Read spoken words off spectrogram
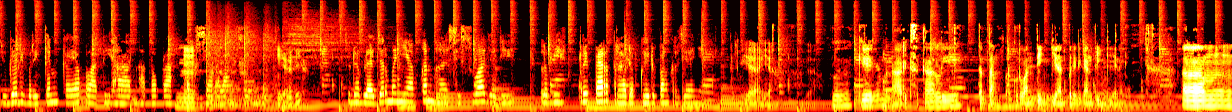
juga diberikan kayak pelatihan atau praktek hmm. secara langsung yeah, jadi yeah. sudah belajar menyiapkan mahasiswa jadi lebih prepare terhadap kehidupan kerjanya Iya, iya. Oke, menarik sekali tentang perguruan tinggi dan pendidikan tinggi ini. Um,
